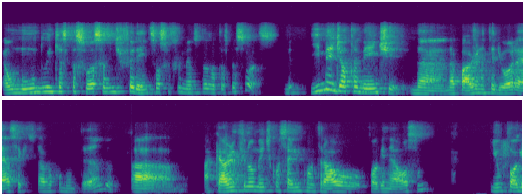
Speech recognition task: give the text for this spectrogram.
é um mundo em que as pessoas são indiferentes ao sofrimento das outras pessoas. Imediatamente na, na página anterior a essa que estava comentando, a, a Karen finalmente consegue encontrar o Fog Nelson e o Fog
